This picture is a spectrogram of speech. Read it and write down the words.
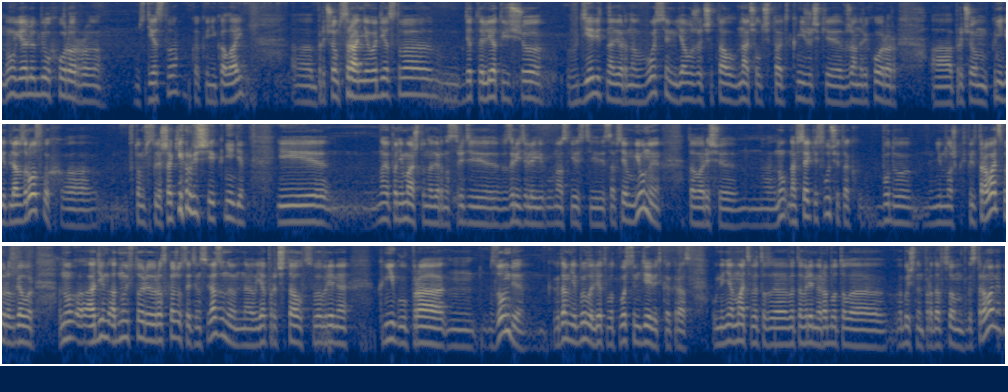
Ну, я любил хоррор э, с детства, как и Николай. Э, Причем с раннего детства, где-то лет еще в 9, наверное, в 8 я уже читал, начал читать книжечки в жанре хоррор, а, причем книги для взрослых, а, в том числе шокирующие книги. И ну, я понимаю, что, наверное, среди зрителей у нас есть и совсем юные товарищи. Ну, на всякий случай так буду немножко фильтровать свой разговор. Ну, один, одну историю расскажу с этим связанную. Я прочитал в свое время книгу про зомби, когда мне было лет вот 8-9 как раз. У меня мать в это, в это время работала обычным продавцом в гастрономе.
